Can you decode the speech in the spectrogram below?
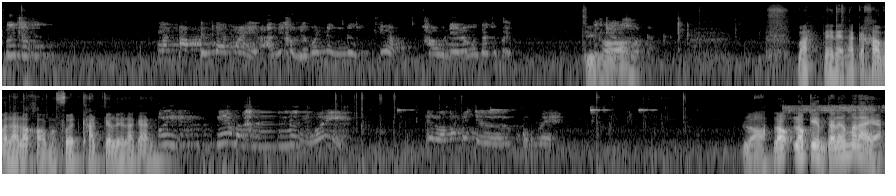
เฮ้ยแต่มันปรับเป็นแบบใหม่อะอันนี้เขาเรียกว่าหนึ่งหนึ่งที่แบบเข้าเนี่ยแล้วมันก็จะไปจริงเหรอเป็นคนอะมาไหนๆเราก็เข้ามาแล้วเราขอมาเฟิร์สคัทกันเลยแล้วกัน เฮ้ยเนี่ยมันคือหนึ่งเว้ยเดี๋ยวเราต้องไปเจอคนเว้ยเหรอแล้วเราเกมจะเริ่มเมื่อไหร่อะ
